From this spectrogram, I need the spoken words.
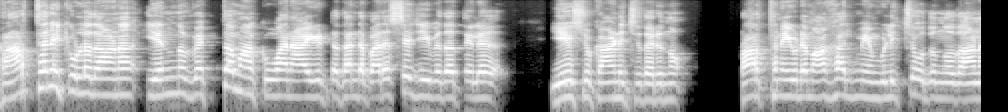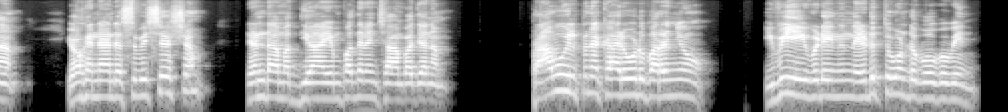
പ്രാർത്ഥനയ്ക്കുള്ളതാണ് എന്ന് വ്യക്തമാക്കുവാനായിട്ട് തന്റെ പരസ്യ ജീവിതത്തിൽ യേശു കാണിച്ചു തരുന്നു. പ്രാർത്ഥനയുടെ മാഹാത്മ്യം വിളിച്ചോതുന്നതാണ് യോഹന്നാന്റെ സുവിശേഷം രണ്ടാം അധ്യായം പതിനഞ്ചാം വചനം. പ്രാവ് വിൽപ്പനക്കാരോട് പറഞ്ഞു ഇവയെ ഇവിടെ നിന്ന് എടുത്തുകൊണ്ടു പോകുവിൻ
